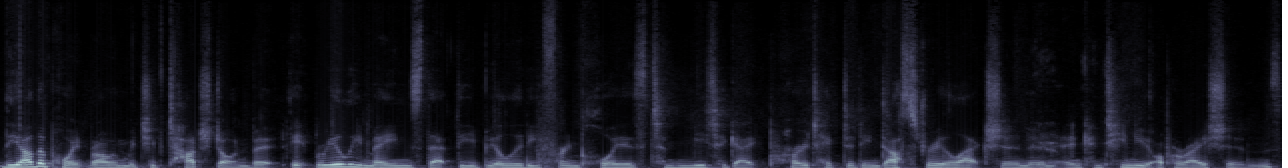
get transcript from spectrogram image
The other point, Rohan, which you've touched on, but it really means that the ability for employers to mitigate protected industrial action and, and continue operations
